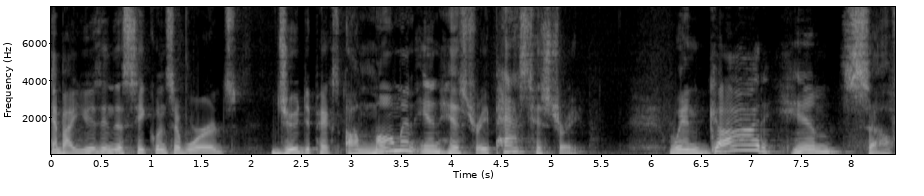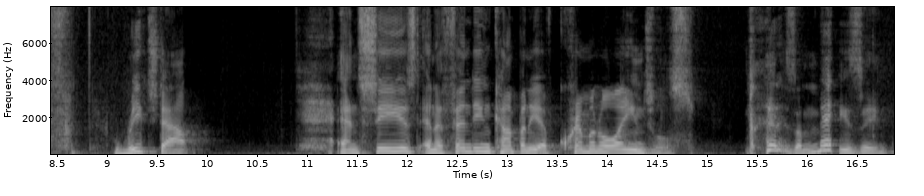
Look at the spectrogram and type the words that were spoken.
And by using this sequence of words, Jude depicts a moment in history, past history, when God Himself reached out and seized an offending company of criminal angels. That is amazing.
